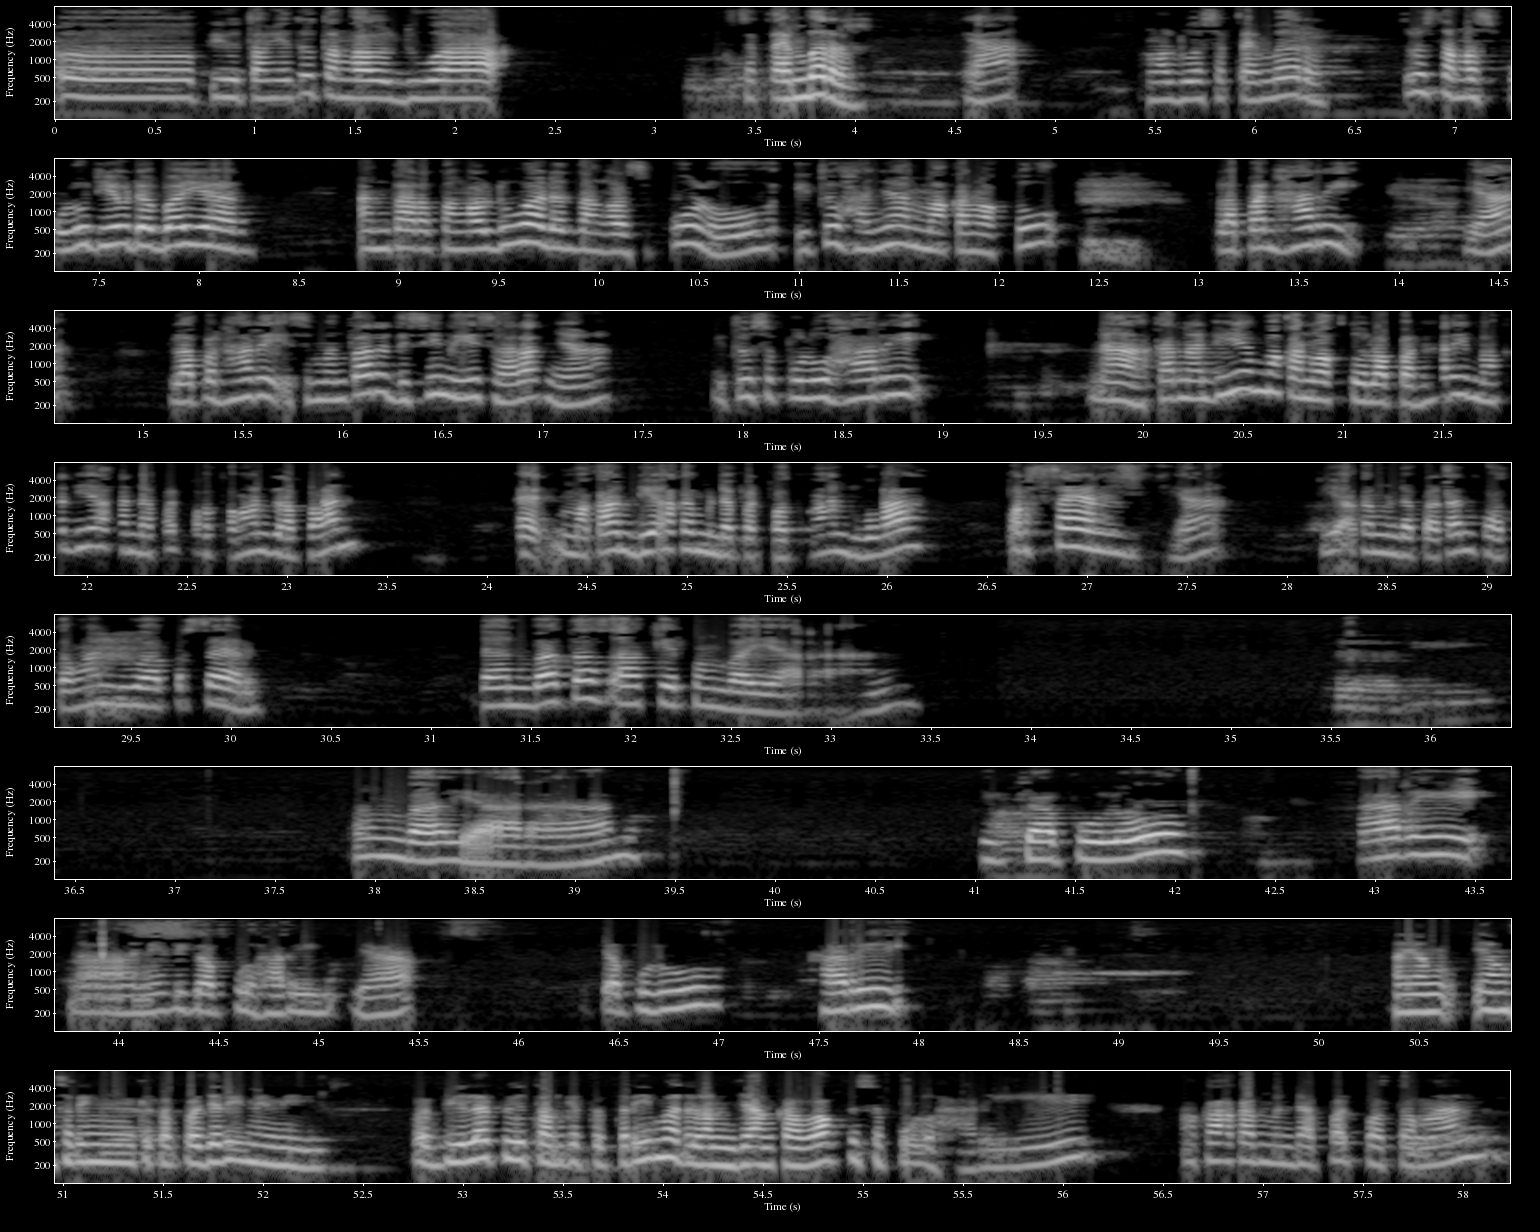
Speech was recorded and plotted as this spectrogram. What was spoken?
uh, piutang itu tanggal 2 September ya tanggal 2 September terus tanggal 10 dia udah bayar. Antara tanggal 2 dan tanggal 10 itu hanya makan waktu 8 hari, ya. 8 hari. Sementara di sini syaratnya itu 10 hari. Nah, karena dia makan waktu 8 hari, maka dia akan dapat potongan 8 eh maka dia akan mendapat potongan 2 persen, ya. Dia akan mendapatkan potongan 2 persen. Dan batas akhir pembayaran pembayaran 30 hari. Nah, ini 30 hari ya. 30 hari. Nah, yang yang sering kita pelajari ini nih. Apabila piutang kita terima dalam jangka waktu 10 hari, maka akan mendapat potongan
